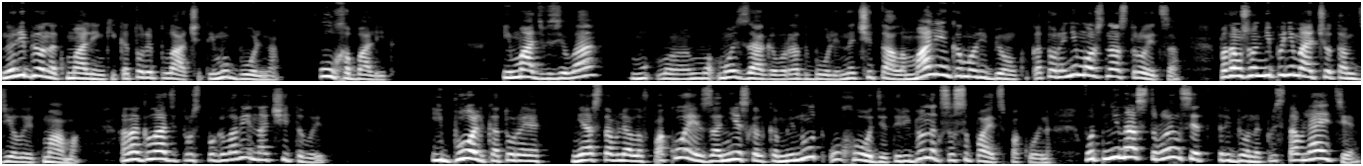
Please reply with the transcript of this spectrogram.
Но ребенок маленький, который плачет, ему больно, ухо болит. И мать взяла мой заговор от боли, начитала маленькому ребенку, который не может настроиться, потому что он не понимает, что там делает мама. Она гладит просто по голове и начитывает. И боль, которая не оставляла в покое, за несколько минут уходит, и ребенок засыпает спокойно. Вот не настроился этот ребенок, представляете?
